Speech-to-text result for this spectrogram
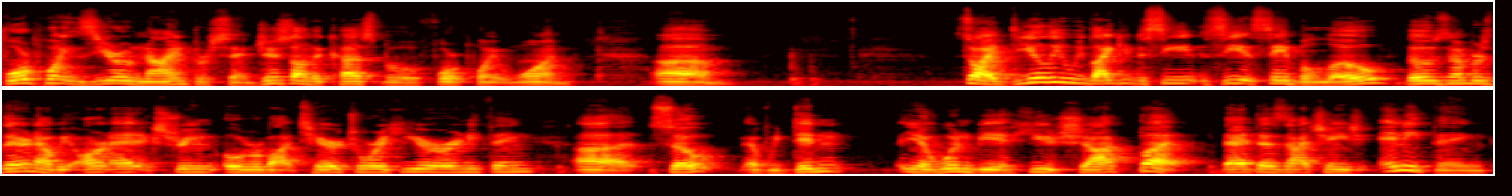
4.09%, just on the cusp of a 4.1. Um, so ideally, we'd like you to see see it stay below those numbers there. Now we aren't at extreme overbought territory here or anything. Uh, so if we didn't, you know, wouldn't be a huge shock. But that does not change anything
